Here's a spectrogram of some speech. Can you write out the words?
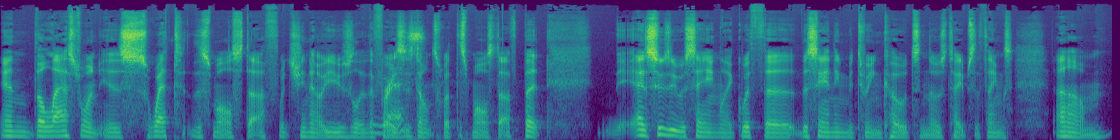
And the last one is sweat the small stuff, which you know usually the phrase is Yes. don't sweat the small stuff. But as Susie was saying, like with the the sanding between coats and those types of things, um,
